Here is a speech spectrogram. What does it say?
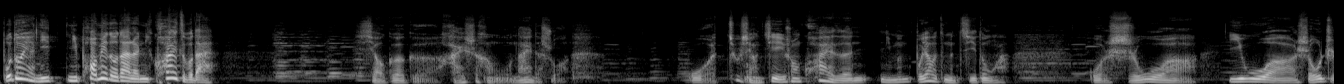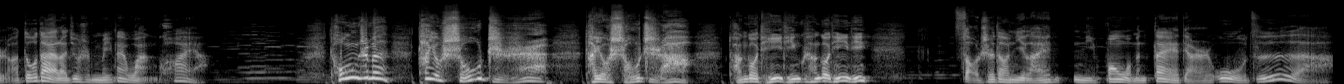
不对呀，你你泡面都带了，你筷子不带？小哥哥还是很无奈的说。我就想借一双筷子，你们不要这么激动啊！我食物啊、衣物啊、手指啊都带了，就是没带碗筷啊。同志们，他有手指，他有手指啊！团购停一停，团购停一停。早知道你来，你帮我们带点物资啊！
